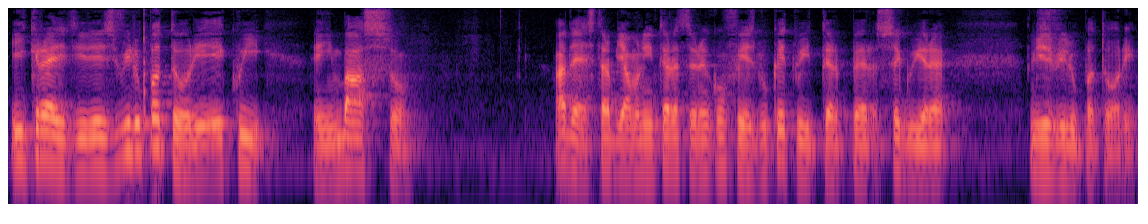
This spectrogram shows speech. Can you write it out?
i crediti dei sviluppatori e qui in basso a destra abbiamo l'interazione con Facebook e Twitter per seguire gli sviluppatori.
